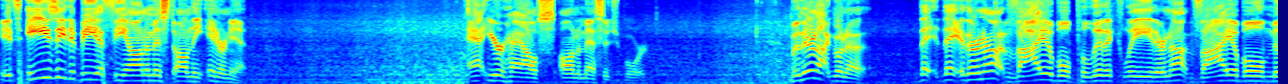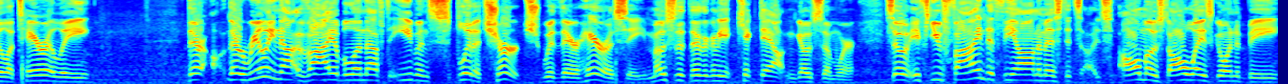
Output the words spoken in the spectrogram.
It's easy to be a theonomist on the internet. At your house on a message board. But they're not going to they, they, they're not viable politically, they're not viable militarily. They're, they're really not viable enough to even split a church with their heresy. Most of it, they're going to get kicked out and go somewhere. So if you find a theonomist, it's, it's almost always going to be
